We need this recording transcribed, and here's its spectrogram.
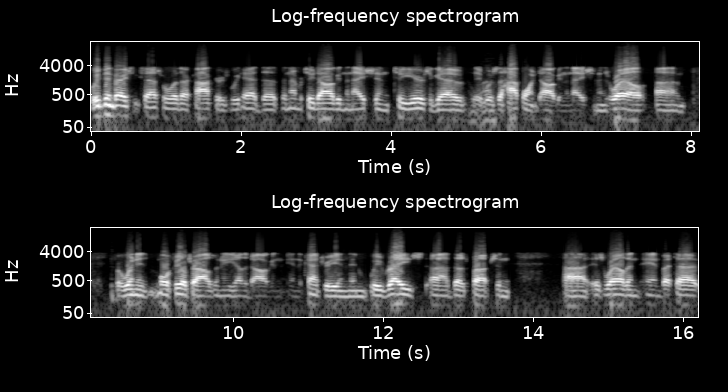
we've been very successful with our cockers. We had the the number two dog in the nation two years ago. It was the high point dog in the nation as well um, for winning more field trials than any other dog in, in the country. And then we raised uh, those pups and uh, as well. And and but uh,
